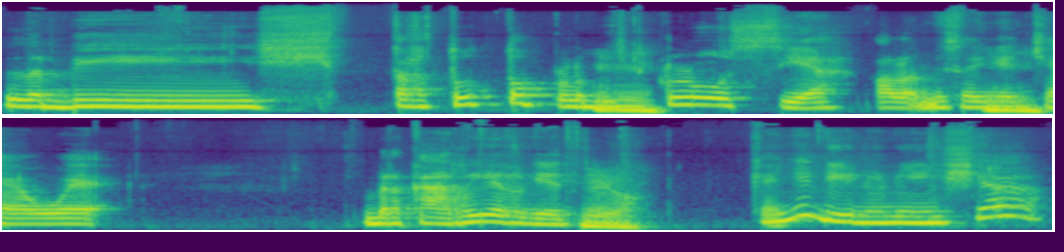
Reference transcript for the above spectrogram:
lebih tertutup lebih Hmm. close ya kalau misalnya Hmm. cewek berkarir gitu Iya. kayaknya di Indonesia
